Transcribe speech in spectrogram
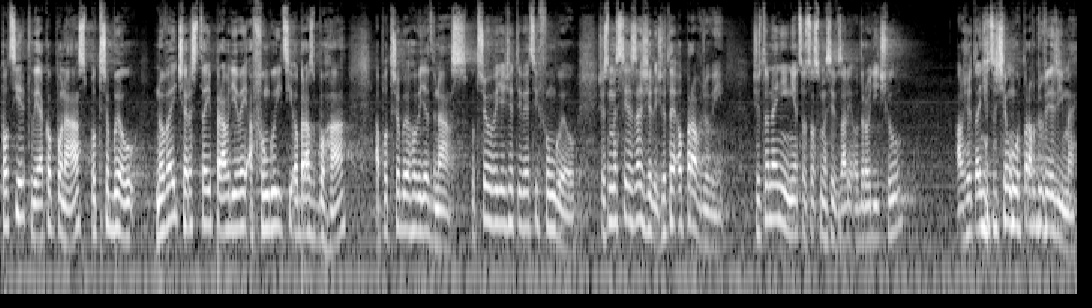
po církvi jako po nás potřebují nový, čerstvý, pravdivý a fungující obraz Boha a potřebují ho vidět v nás. Potřebují vidět, že ty věci fungují, že jsme si je zažili, že to je opravdový, že to není něco, co jsme si vzali od rodičů, ale že to je něco, čemu opravdu věříme.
